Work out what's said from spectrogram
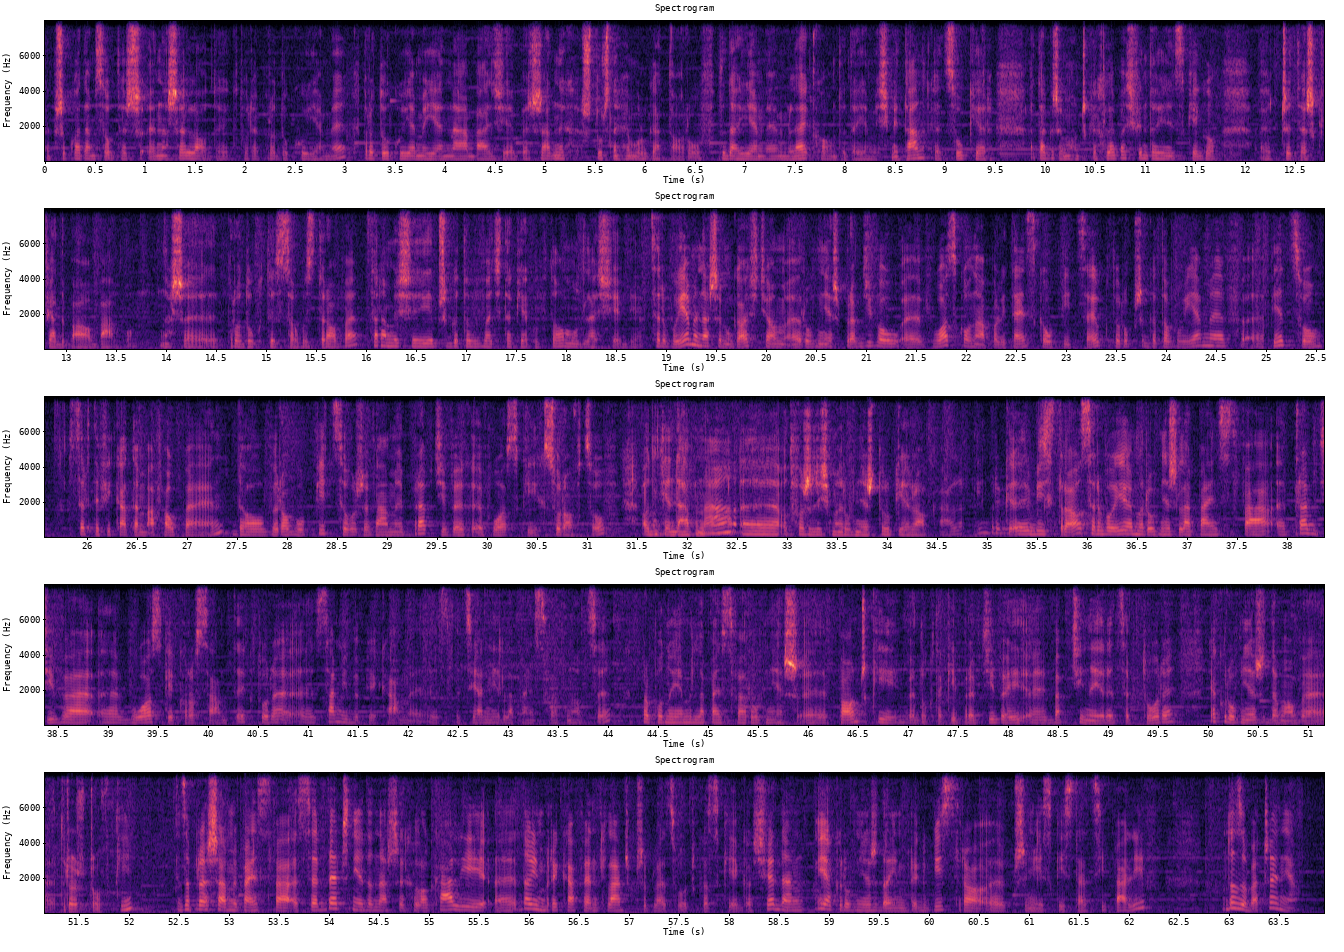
Przykładem są też nasze lody, które produkujemy. Produkujemy je na bazie bez żadnych sztucznych emulgatorów. Dodajemy mleko, dodajemy śmietankę, cukier, a także mączkę chleba świętojańskiego e, czy też kwiat baobabu. Nasze produkty są zdrowe. Staramy się je przygotowywać tak jak w domu dla siebie. Serwujemy naszym gościom również prawdziwą e, włoską neapolitańską pizzę, którą przygotowujemy w e, piecu z certyfikatem AVPN. Do wyrobu pizzy używamy prawdziwych włoskich surowców. Od niedawna e, otworzyliśmy również drugi lokal. Imbryk e, Bistro serwujemy również dla Państwa e, prawdziwe włoskie croissanty, które sami wypiekamy specjalnie dla Państwa w nocy. Proponujemy dla Państwa również pączki według takiej prawdziwej babcinej receptury, jak również domowe drożdżówki. Zapraszamy Państwa serdecznie do naszych lokali, e, do Imbryka Fent Lunch przy Placu Łuczkowskiego 7, jak również do Imbryk Bistro e, przy Miejskiej Stacji Paliw. Do zobaczenia!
